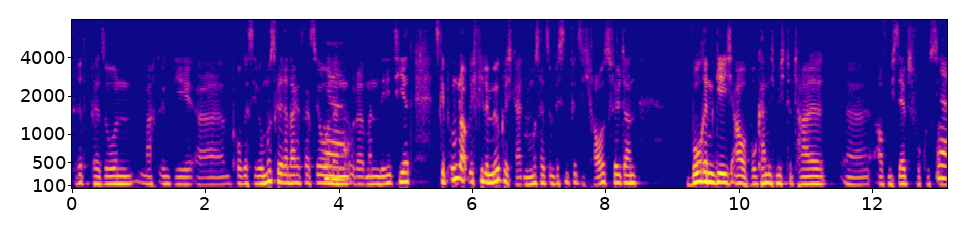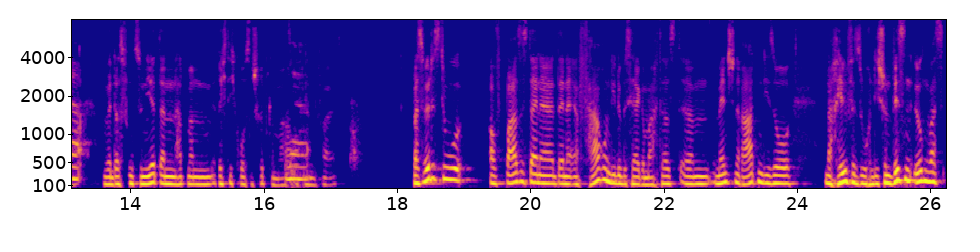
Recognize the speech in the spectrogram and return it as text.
Dritte Person macht irgendwie äh, progressive Muskelrelaxationen ja. oder man meditiert. Es gibt unglaublich viele Möglichkeiten. Man muss halt so ein bisschen für sich rausfiltern, worin gehe ich auf, wo kann ich mich total äh, auf mich selbst fokussieren. Ja. Und wenn das funktioniert, dann hat man einen richtig großen Schritt gemacht, ja. auf jeden Fall. Was würdest du auf Basis deiner, deiner Erfahrung, die du bisher gemacht hast, ähm, Menschen raten, die so nach Hilfe suchen, die schon wissen, irgendwas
